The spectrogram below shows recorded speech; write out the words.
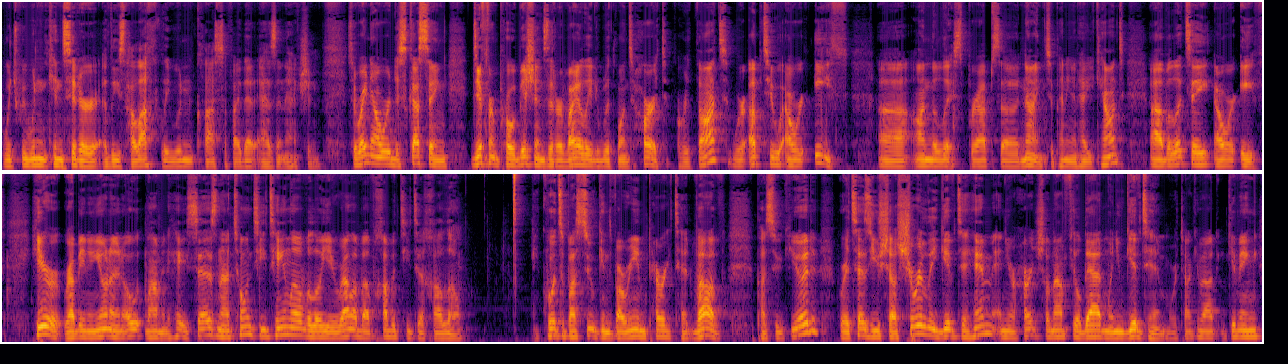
which we wouldn't consider, at least halachically, wouldn't classify that as an action. So right now we're discussing different prohibitions that are violated with one's heart or thoughts. We're up to our eighth uh, on the list, perhaps uh, ninth, depending on how you count. Uh, but let's say our eighth. Here, Rabbi Yonah and Ot Lamed Hey says, "Naton v'lo yiralav avchabati techalo." He quotes a pasuk in Dvarim Perik Vav, pasuk Yud, where it says, "You shall surely give to him, and your heart shall not feel bad when you give to him." We're talking about giving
